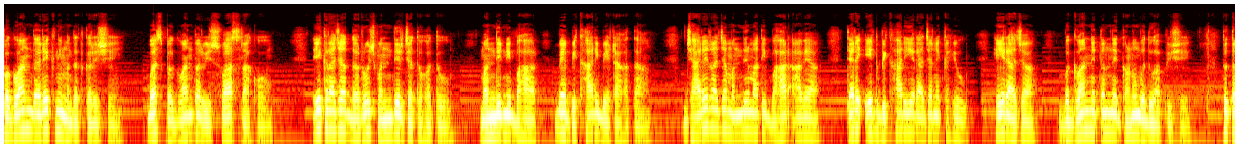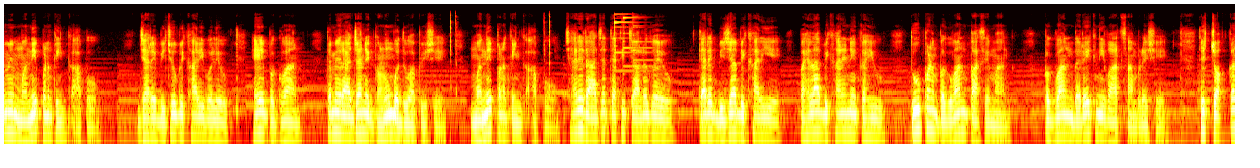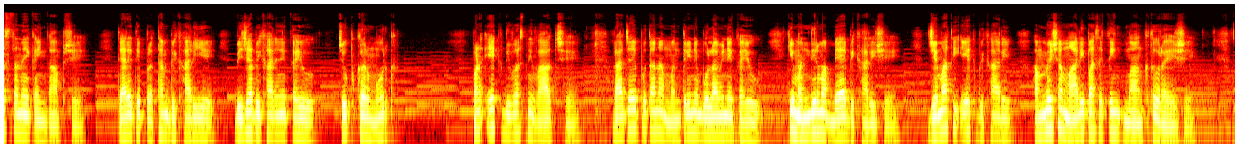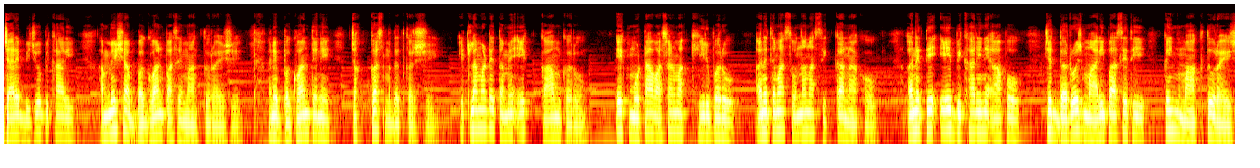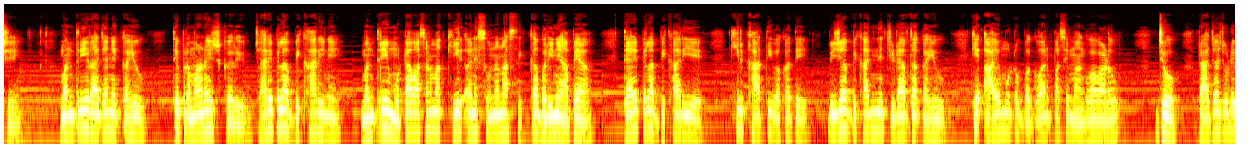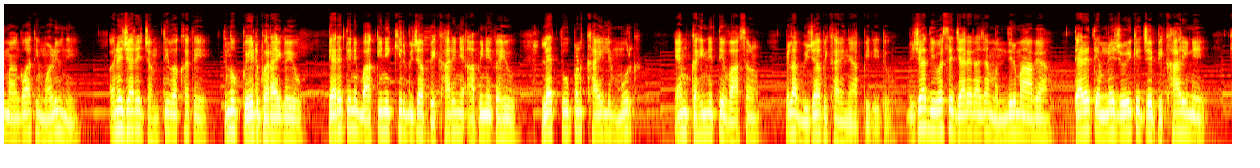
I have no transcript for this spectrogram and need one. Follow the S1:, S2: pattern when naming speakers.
S1: ભગવાન દરેકની મદદ કરે છે. બસ ભગવાન પર વિશ્વાસ રાખો. એક રાજા દરરોજ મંદિર જતો હતો. મંદિરની બહાર બે ભિખારી બેઠા હતા. જ્યારે રાજા મંદિરમાંથી બહાર આવ્યા, ત્યારે એક ભિખારીએ રાજાને કહ્યું, હે રાજા, ભગવાનને તમને ઘણું બધું આપ્યું છે. તો તમે મને પણ કંઈક આપો. જ્યારે બીજો ભિખારી બોલ્યો, હે ભગવાન, તમે રાજાને ઘણું બધું આપ્યું છે. મને પણ કંઈક આપો. જ્યારે રાજા ત્યાંથી ચાલો ગયો ત્યારે બીજા ભિખારીએ પહેલા ભિખારીને કહ્યું, તું પણ ભગવાન પાસે માંગ. ભગવાન દરેકની વાત સાંભળે છે. તે ચોક્કસ તને કંઈક આપશે. ત્યારે તે પ્રથમ ભિખારીએ બીજા ભિખારીને કહ્યું, ચૂપ કર મૂર્ખ. પણ એક દિવસની વાત છે. રાજાએ પોતાના મંત્રીને બોલાવીને કહ્યું કે મંદિરમાં બે ભિખારી છે, જેમાંથી એક ભિખારી હંમેશા મારી પાસે કંઈક માંગતો રહે છે. જ્યારે બીજો ભિખારી હંમેશા ભગવાન પાસે માંગતો રહે છે અને ભગવાન તેને ચોક્કસ મદદ કરશે. એટલા માટે તમે એક કામ કરો. એક મોટા વાસણમાં ખીર ભરો અને તેમાં સોનાના સિક્કા નાખો અને તે એ ભિખારીને આપો જે દરરોજ મારી પાસેથી કંઈક માગતો રહે છે. મંત્રીએ રાજાને કહ્યું, તે પ્રમાણે જ કર્યું. જ્યારે પેલા ભિખારીને મંત્રીએ મોટા વાસણમાં ખીર અને સોનાના સિક્કા ભરીને આપ્યા ત્યારે પેલા ભિખારીએ ખીર ખાતી વખતે બીજા ભિખારીને ચીડાવતા કહ્યું કે આયો મોટો ભગવાન પાસે માંગવા વાળો. જો રાજા જોડે માંગવાથી મળ્યું નહીં અને જ્યારે જમતી વખતે તેનું પેટ ભરાઈ ગયું, ત્યારે તેને બાકીની ખીર બીજા ભિખારીને આપીને કહ્યું, લે તું પણ ખાઈ લે મૂર્ખ. એમ કહીને તે વાસણ પેલા બીજા ભિખારીને આપી દીધું. બીજા દિવસે જ્યારે રાજા મંદિરમાં આવ્યા, ત્યારે તેમણે જોયું કે જે ભિખારીને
